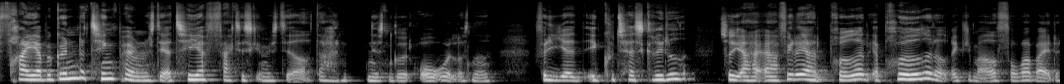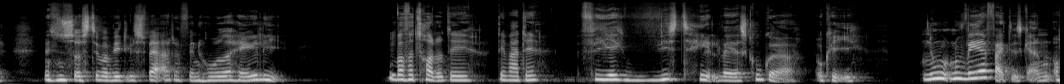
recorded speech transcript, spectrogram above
Fra jeg begyndte at tænke på at investere, til jeg faktisk investerede, der har næsten gået et år eller sådan noget. Fordi jeg ikke kunne tage skridtet. Så jeg, jeg føler, at jeg har prøvet, jeg prøvede at lave rigtig meget forarbejde. Men jeg synes også, det var virkelig svært at finde hoved og hale i. Hvorfor tror du, det, det var det? Fordi jeg ikke vidste helt, hvad jeg skulle gøre. Okay, nu, nu vil jeg faktisk gerne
